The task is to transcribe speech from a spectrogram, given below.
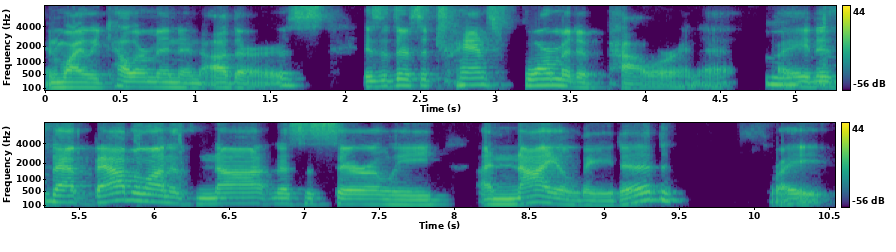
and Wylie-Kellermann and others is that there's a transformative power in it right? Is mm-hmm. that Babylon is not necessarily annihilated, right?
